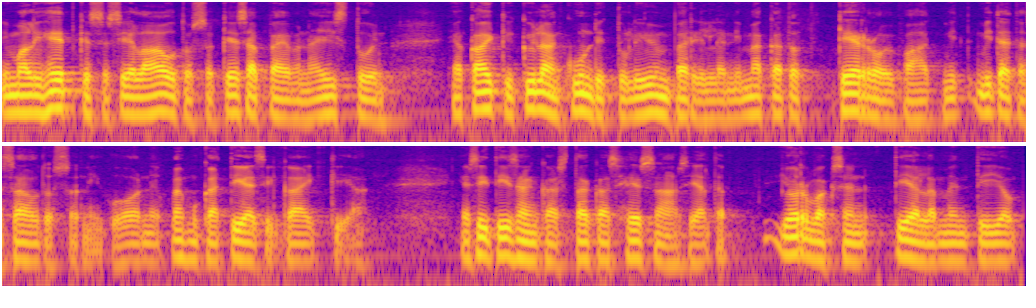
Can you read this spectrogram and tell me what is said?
niin mä olin hetkessä siellä autossa kesäpäivänä istuin ja kaikki kylän kundit tuli ympärille, niin mä katsot, kerroin vaan, että mit, mitä tässä autossa niin kuin on. Mä mukaan tiesin kaikki. Ja, ja sitten isän kanssa takaisin Hesaan sieltä. Jorvaksen tiellä mentiin jo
